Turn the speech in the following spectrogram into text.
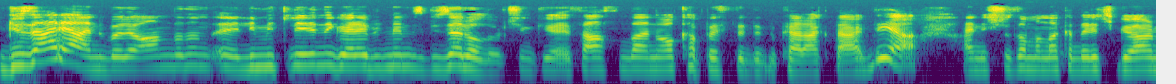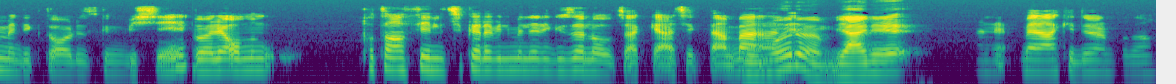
güzel yani böyle Anda'nın e, limitlerini görebilmemiz güzel olur. Çünkü esasında hani o kapasitede bir karakterdi ya. Hani şu zamana kadar hiç görmedik doğru düzgün bir şey. Böyle onun potansiyelini çıkarabilmeleri güzel olacak gerçekten. Ben Umarım hani, yani hani merak ediyorum bunu.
